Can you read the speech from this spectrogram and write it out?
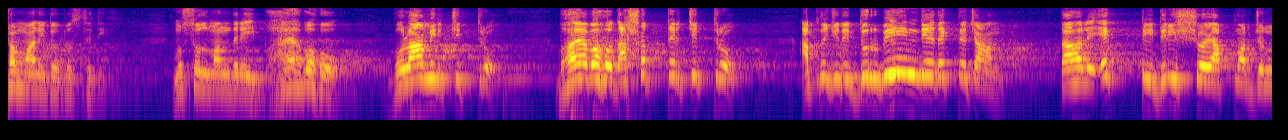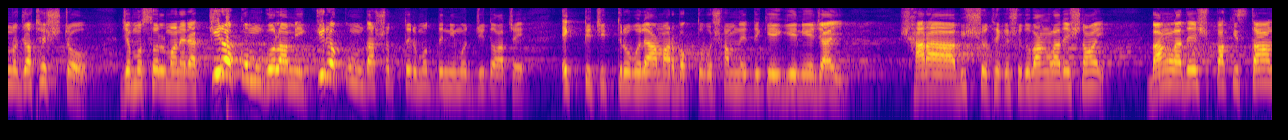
সম্মানিত উপস্থিতি। মুসলমানদের এই ভয়াবহ গোলামির চিত্র, ভয়াবহ দাসত্বের চিত্র আপনি যদি দূরবীন দিয়ে দেখতে চান, তাহলে একটি দৃশ্যই আপনার জন্য যথেষ্ট যে মুসলমানেরা কীরকম গোলামি, কীরকম দাসত্বের মধ্যে নিমজ্জিত আছে। একটি চিত্র বলে আমার বক্তব্য সামনের দিকে এগিয়ে নিয়ে যাই। সারা বিশ্ব থেকে শুধু বাংলাদেশ নয়, Bangladesh, Pakistan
